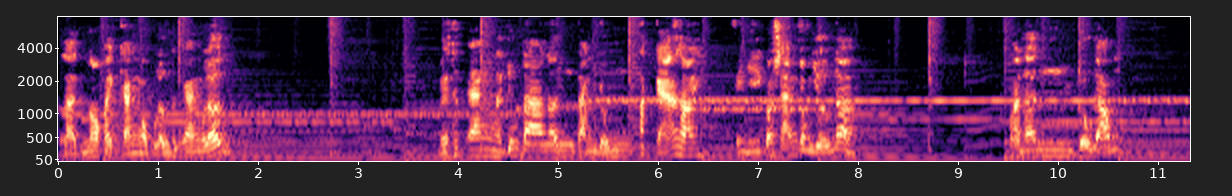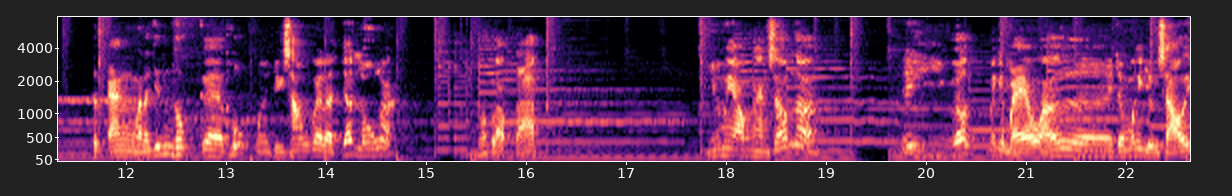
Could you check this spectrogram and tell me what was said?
là nó phải cần một lượng thức ăn lớn. Về thức ăn thì chúng ta nên tận dụng tất cả thôi, cái gì có sẵn trong vườn đó. Và nên chủ động. Thức ăn mà nó dính thuốc ờ, thuốc mà chuyện sâu cái là chết luôn á. Hoặc là ốc tạp. Như mấy ông hàng xóm đó đi vớt mấy cái bèo ở ờ, trong mấy cái vườn sồi.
